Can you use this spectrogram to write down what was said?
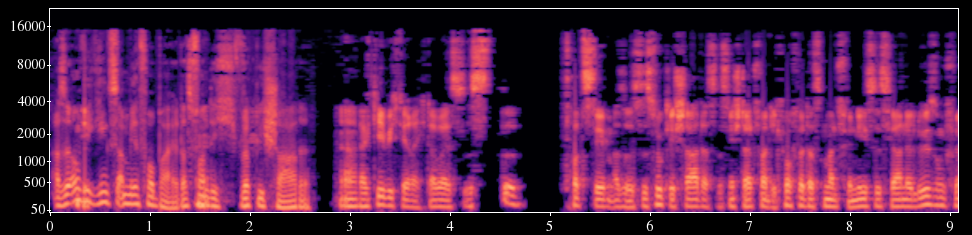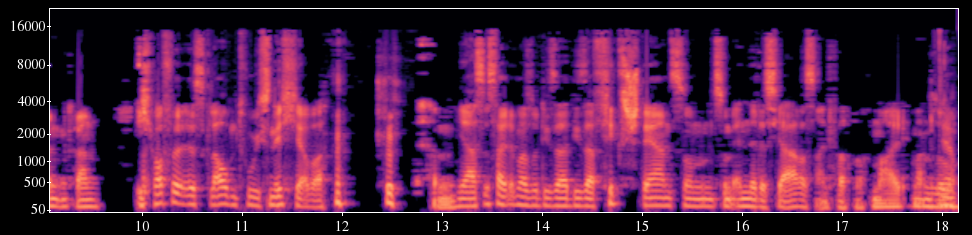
Also irgendwie nee. ging es an mir vorbei. Das fand ich wirklich schade. Ja, da gebe ich dir recht, aber es ist äh, trotzdem, also es ist wirklich schade, dass das nicht stattfand. Ich hoffe, dass man für nächstes Jahr eine Lösung finden kann. Ich hoffe es, glauben tue ich es nicht, aber ähm, ja, es ist halt immer so dieser, dieser Fixstern zum, zum Ende des Jahres einfach nochmal, den man so ja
